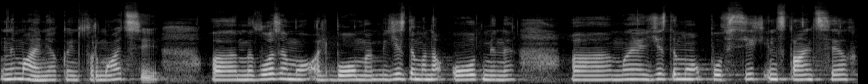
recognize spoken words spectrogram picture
немає ніякої інформації. Е, Ми возимо альбоми, ми їздимо на обміни, е, ми їздимо по всіх інстанціях.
